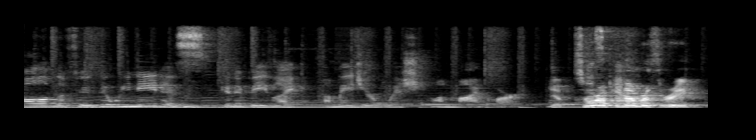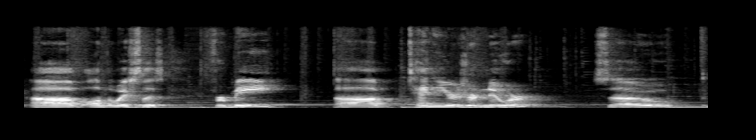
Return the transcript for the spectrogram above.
all of the food that we need is gonna be like a major wish on my part. Yep. So we're up to number three uh, on the wish list. For me, uh, 10 years or newer. So a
